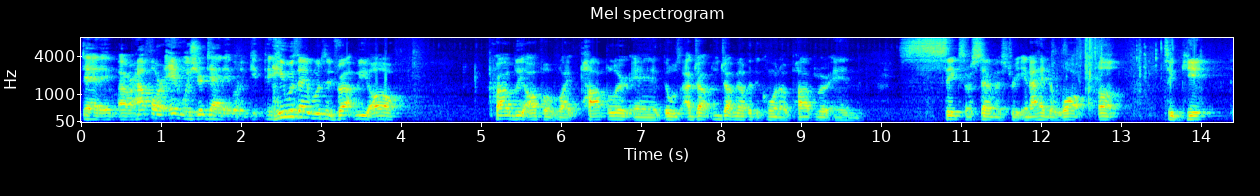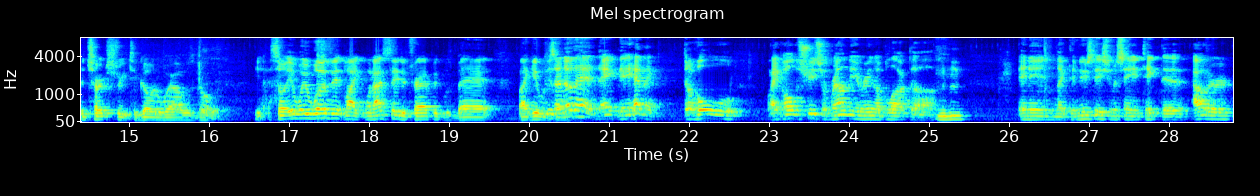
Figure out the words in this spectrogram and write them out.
dad able, or how far in was your dad able to get? pick he was able to drop me off, probably off of like Poplar, and it was I dropped you dropped me off at the corner of Poplar and Sixth or Seventh Street, and I had to walk up to get to Church Street to go to where I was going. Yeah, so it, it wasn't like when I say the traffic was bad, like it was. Because I know they had they, they had like the whole like all the streets around the arena blocked off, Mhm. and then like the news station was saying, take the outer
